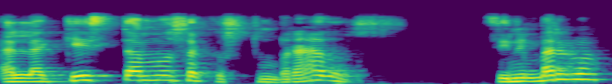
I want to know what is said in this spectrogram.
a la que estamos acostumbrados. Sin embargo,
